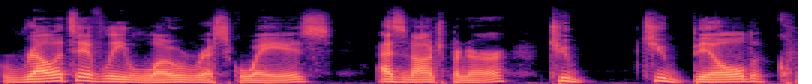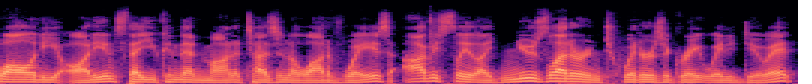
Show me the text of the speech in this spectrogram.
relatively low risk ways as an entrepreneur to to build quality audience that you can then monetize in a lot of ways. Obviously, like newsletter and Twitter is a great way to do it,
